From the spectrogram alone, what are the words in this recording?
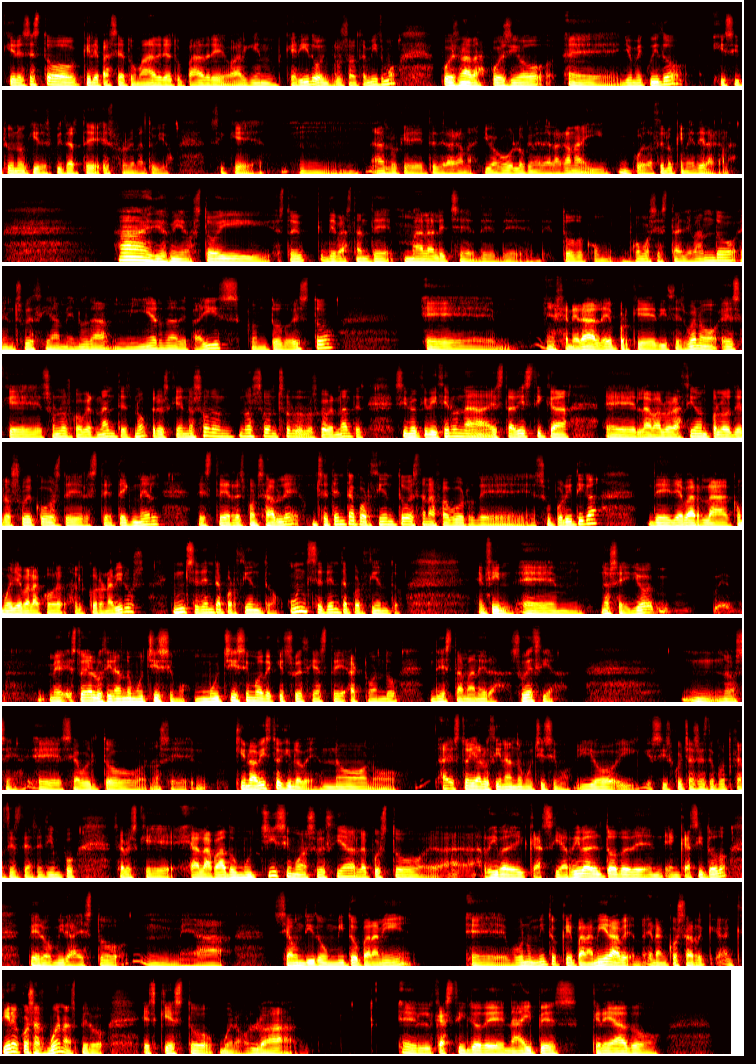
¿Quieres esto que le pase a tu madre, a tu padre o a alguien querido o incluso a ti mismo? Pues nada, pues yo, eh, yo me cuido, y si tú no quieres cuidarte es problema tuyo. Así que mmm, haz lo que te dé la gana. Yo hago lo que me dé la gana y puedo hacer lo que me dé la gana. Ay, Dios mío, estoy, estoy de bastante mala leche de, todo cómo, se está llevando en Suecia. Menuda mierda de país con todo esto. Eh, en general, ¿eh? porque dices, bueno, es que son los gobernantes, ¿no? Pero es que no, solo, no son solo los gobernantes, sino que le hicieron una estadística, eh, la valoración por lo de los suecos de este Tecnel, de este responsable, un 70% están a favor de su política, de llevarla, cómo lleva la, el coronavirus, un 70%, un 70%. En fin, eh, no sé, yo me estoy alucinando muchísimo, muchísimo de que Suecia esté actuando de esta manera. Suecia, mm, no sé, eh, se ha vuelto, no sé, ¿quién lo ha visto y quién lo ve? No, no, estoy alucinando muchísimo. Yo, y si escuchas este podcast desde hace tiempo, sabes que he alabado muchísimo a Suecia, la he puesto eh, arriba del casi arriba del todo en, casi todo, pero mira, esto me ha se ha hundido un mito para mí. Eh, bueno, un mito que para mí era, eran cosas tiene cosas buenas, pero es que esto, bueno, lo ha el castillo de naipes creado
